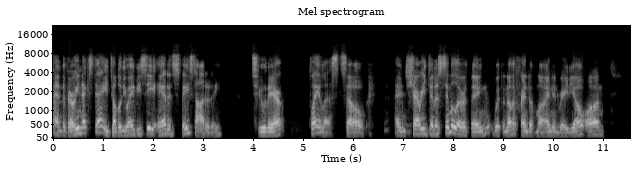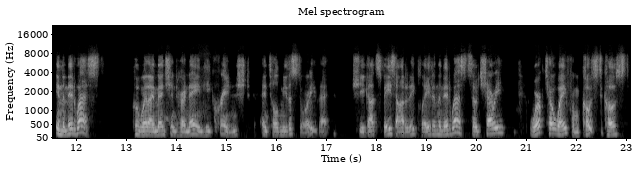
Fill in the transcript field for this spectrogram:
And the very next day, WABC added Space Oddity to their playlist. So, and Cherry did a similar thing with another friend of mine in radio on in the Midwest, who, when I mentioned her name, he cringed and told me the story that she got Space Oddity played in the Midwest. So Cherry worked her way from coast to coast,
